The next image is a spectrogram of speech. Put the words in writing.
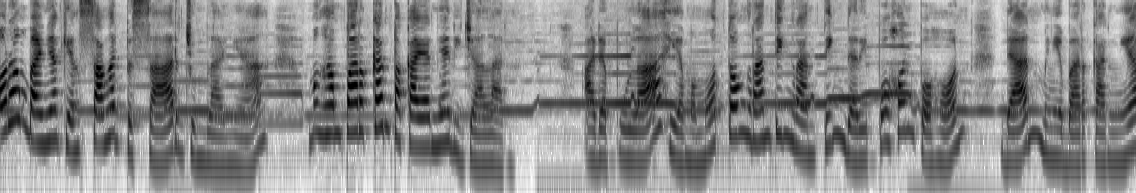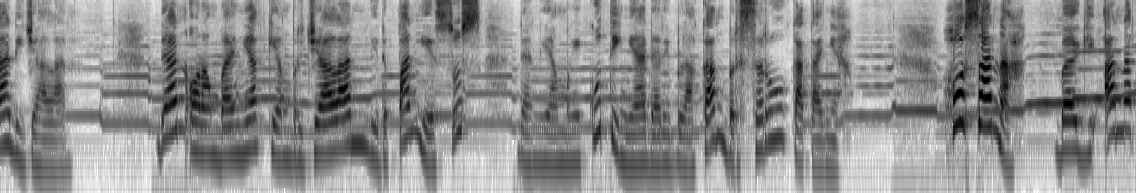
Orang banyak yang sangat besar jumlahnya menghamparkan pakaiannya di jalan. Ada pula yang memotong ranting-ranting dari pohon-pohon dan menyebarkannya di jalan. Dan orang banyak yang berjalan di depan Yesus dan yang mengikutinya dari belakang berseru katanya, Hosana! bagi anak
